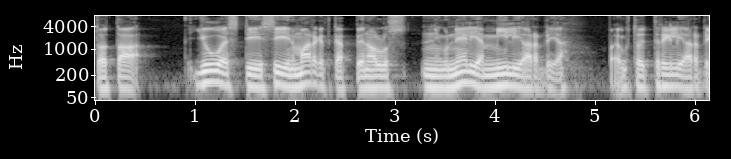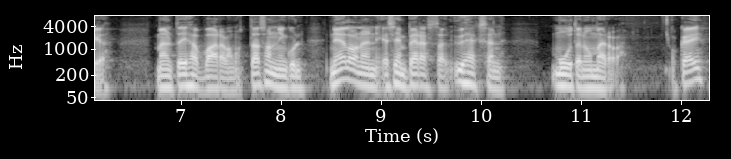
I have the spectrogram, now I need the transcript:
tota, USDCin market cap on ollut niin kuin neljä miljardia, vai onko toi triljardia? Mä en nyt ihan varma, mutta tässä on niin kuin nelonen ja sen perässä on yhdeksän muuta numeroa. Okei? Okay?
